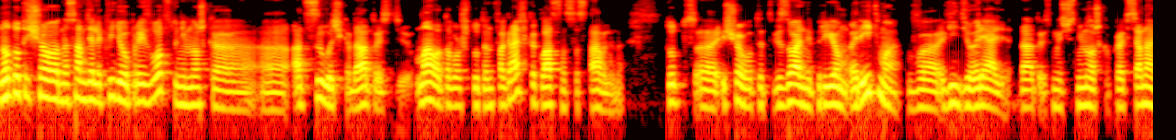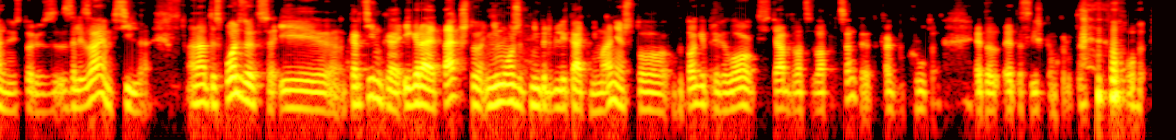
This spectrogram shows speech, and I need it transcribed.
ну, тут еще, на самом деле, к видеопроизводству немножко э, отсылочка, да, то есть мало того, что тут инфографика классно составлена, тут э, еще вот этот визуальный прием ритма в видеоряде, да, то есть мы сейчас немножко в профессиональную историю залезаем сильно, она используется, и картинка играет так, что не может не привлекать внимание, что в итоге привело к CTR 22%, это как бы круто, это, это слишком круто.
